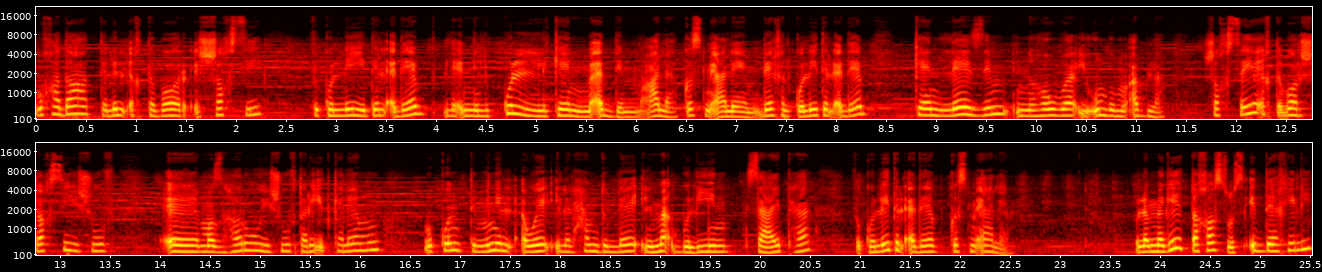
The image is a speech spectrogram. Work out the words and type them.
وخضعت للاختبار الشخصي في كلية الآداب لأن الكل اللي كان مقدم على قسم إعلام داخل كلية الآداب كان لازم إن هو يقوم بمقابلة شخصية اختبار شخصي يشوف مظهره يشوف طريقة كلامه. وكنت من الأوائل الحمد لله المقبولين ساعتها في كلية الآداب قسم إعلام. ولما جه التخصص الداخلي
